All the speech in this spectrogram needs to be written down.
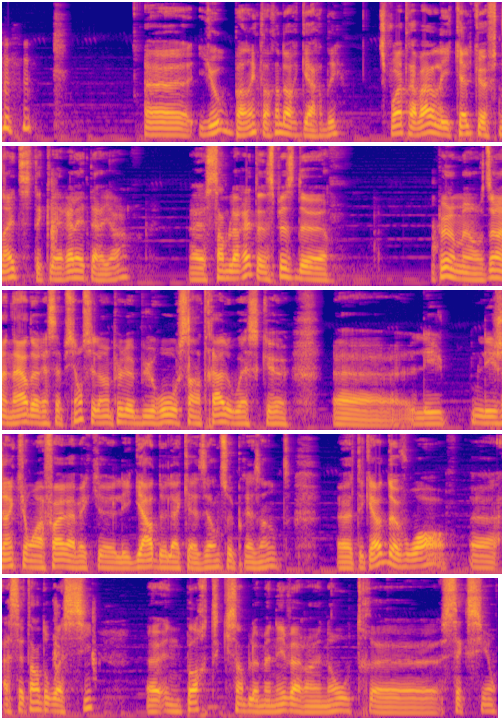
euh, You, pendant que tu es en train de regarder, tu vois à travers les quelques fenêtres, c'est éclairé à l'intérieur. Euh, semblerait être une espèce de. Un peu, on va dire, un air de réception. C'est là un peu le bureau central où est-ce que euh, les, les gens qui ont affaire avec euh, les gardes de la caserne se présentent. Euh, tu es capable de voir euh, à cet endroit-ci euh, une porte qui semble mener vers une autre euh, section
